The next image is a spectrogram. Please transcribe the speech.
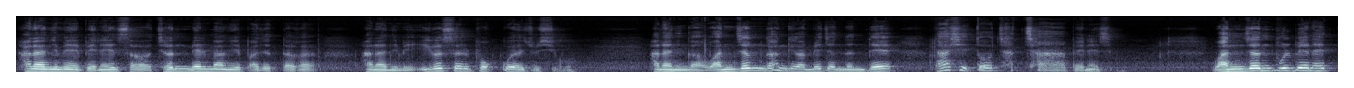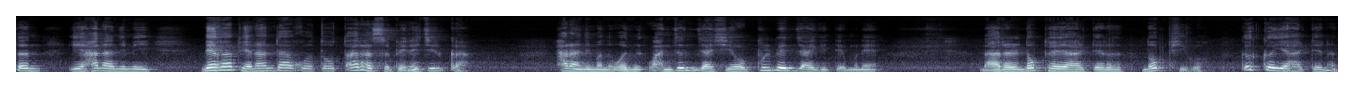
하나님의 변에서 전 멸망에 빠졌다가 하나님이 이것을 복구해 주시고 하나님과 완전 관계가 맺었는데 다시 또 차차 변했습니다. 완전 불변했던 이 하나님이 내가 변한다고 또 따라서 변해질까? 하나님은 원, 완전자시요 불변자이기 때문에 나를 높여야 할 때는 높이고 꺾어야 할 때는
